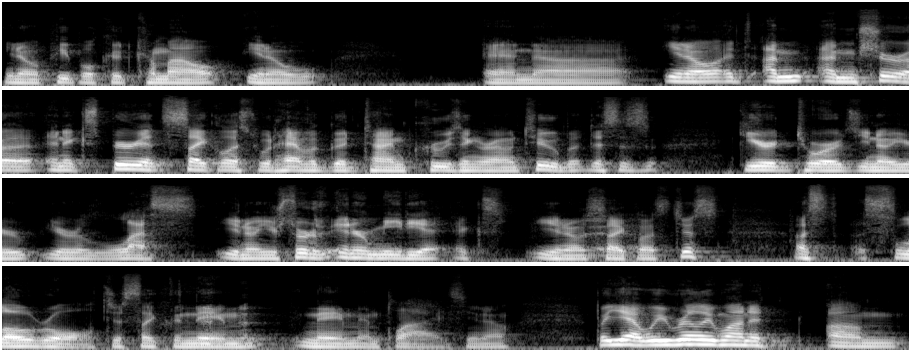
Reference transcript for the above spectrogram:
you know, people could come out, you know, and uh, you know, it, I'm I'm sure a, an experienced cyclist would have a good time cruising around too. But this is geared towards you know you're you're less you know you're sort of intermediate ex, you know cyclist, just a slow roll, just like the name name implies. You know, but yeah, we really want to um,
